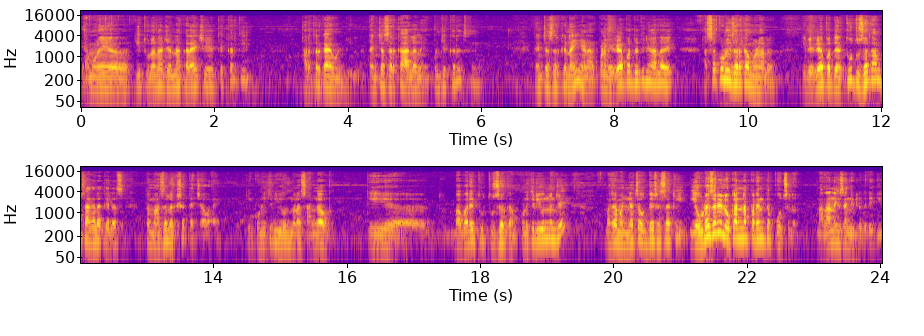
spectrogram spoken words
त्यामुळे ती तुलना ज्यांना करायची आहे ते करतील. फार तर काय म्हणतील. त्यांच्यासारखं आलं नाही. पण जे खरंच आहे त्यांच्यासारखं नाही येणार. पण वेगळ्या पद्धतीने आलं आहे असं कोणी जर का म्हणालं की वेगळ्या पद्धतीने तू तुझं काम चांगलं केलंस तर माझं लक्ष त्याच्यावर आहे. की कोणीतरी येऊन मला सांगावं की बाबा रे तू तुझं काम. कोणीतरी येऊन म्हणजे माझा म्हणण्याचा उद्देश असा की एवढं जरी लोकांनापर्यंत पोचलं मला नाही सांगितलं तरी की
